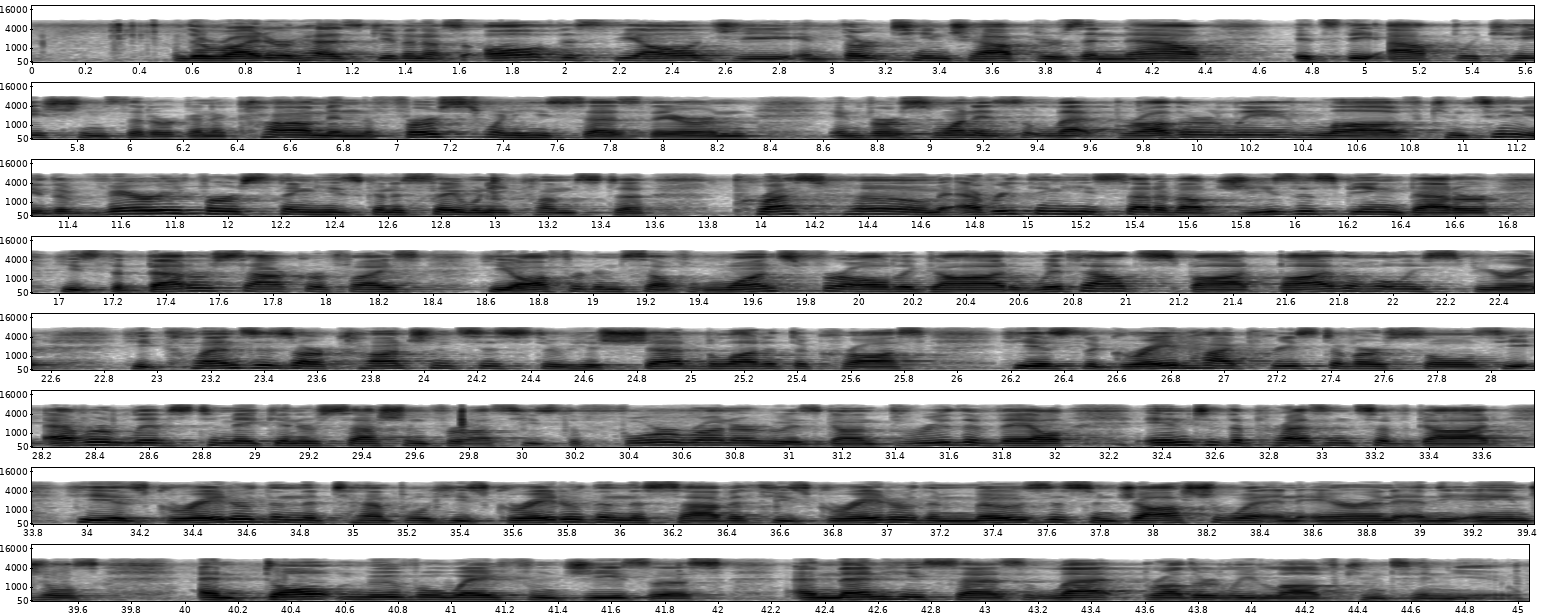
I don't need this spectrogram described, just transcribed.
the writer has given us all of this theology in 13 chapters, and now it's the applications that are going to come. And the first one he says there in, in verse 1 is, Let brotherly love continue. The very first thing he's going to say when he comes to press home everything he said about Jesus being better, he's the better sacrifice. He offered himself once for all to God without spot by the Holy Spirit. He cleanses our consciences through his shed blood at the cross. He is the great high priest of our souls. He ever lives to make intercession for us. He's the forerunner who has gone through the veil into the presence of God. He is greater than the temple, he's greater than the Sabbath, he's greater than Moses and Joshua and Aaron and the angels. And don't move away from Jesus. And then he says, let brotherly love continue.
